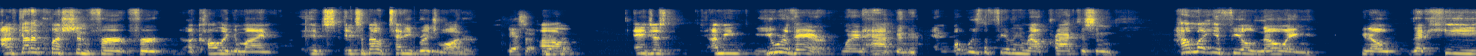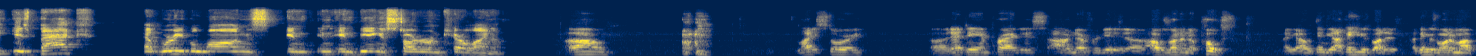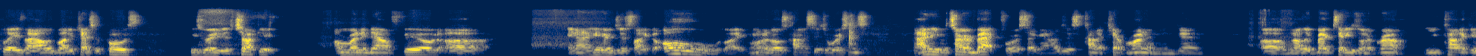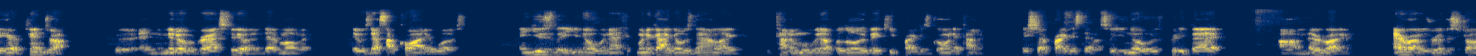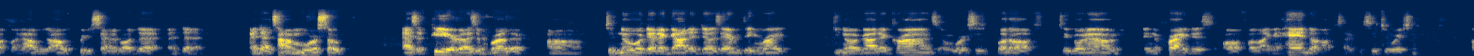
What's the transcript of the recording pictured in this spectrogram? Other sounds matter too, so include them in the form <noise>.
I've got a question for for a colleague of mine. It's it's about Teddy Bridgewater. Yes, sir. Um, and just, I mean, you were there when it happened. And what was the feeling around practice, and how might you feel knowing, you know, that he is back at where he belongs in in, in being a starter in Carolina? Um, <clears throat> light story. Uh, that day in practice, I'll never forget it. Uh, I was running a post. Like I think, I think he was about to. I think it was one of my plays. Like I was about to catch a post. He's ready to chuck it. I'm running downfield, uh, and I hear just like, oh, like one of those kind of situations. I didn't even turn back for a second. I just kind of kept running, and then uh, when I look back, Teddy's on the ground. You kind of could hear a pin drop in the middle of a grass field at that moment. It was that's how quiet it was. And usually, you know, when that when a guy goes down, like kind of move it up a little bit, keep practice going. They kind of they shut practice down, so you know it was pretty bad. Um, everybody, everybody was real distraught. Like I was, I was pretty sad about that at that at that time. More so as a peer, as a brother, um, to know that a guy that does everything right, you know, a guy that grinds and works his butt off to go down in the practice off of like a handoff type of situation.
